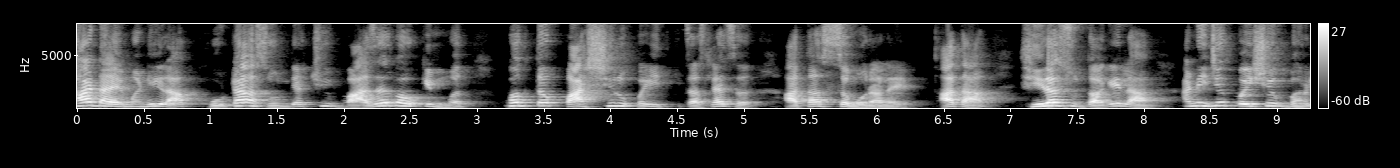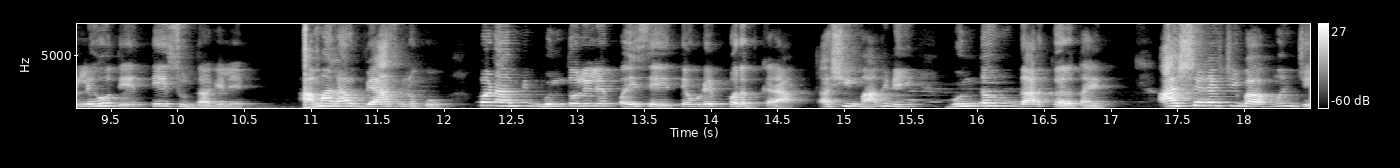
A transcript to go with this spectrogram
हा डायमंड हिरा खोटा असून त्याची बाजारभाव किंमत फक्त पाचशे रुपये इतकीच असल्याचं आता समोर आलंय. आता हिरा सुद्धा गेला आणि जे पैसे भरले होते ते सुद्धा गेले. आम्हाला व्याज नको. पण आम्ही गुंतवलेले पैसे तेवढे परत करा अशी मागणी गुंतवणूकदार करत आहेत. आश्चर्याची बाब म्हणजे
